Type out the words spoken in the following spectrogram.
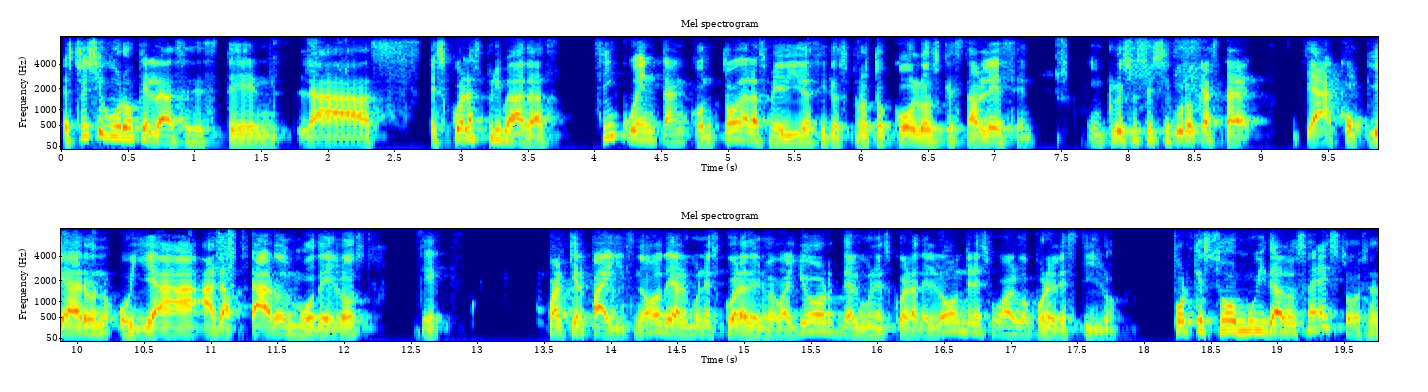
Estoy seguro que las, este, las escuelas privadas sí cuentan con todas las medidas y los protocolos que establecen. Incluso estoy seguro que hasta ya copiaron o ya adaptaron modelos de cualquier país, ¿no? De alguna escuela de Nueva York, de alguna escuela de Londres o algo por el estilo, porque son muy dados a esto. O sea,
